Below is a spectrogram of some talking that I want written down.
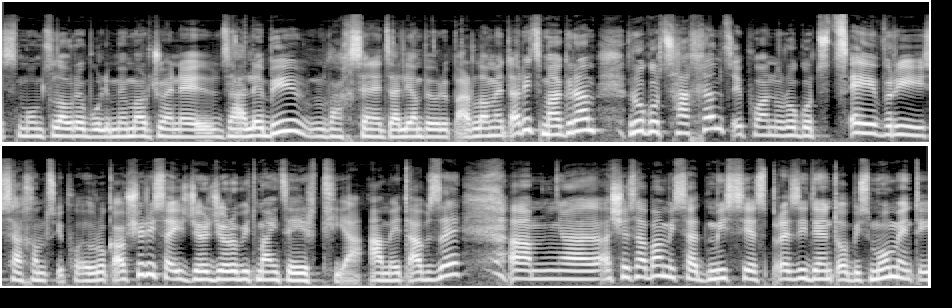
ეს მომძლავრებული მემარჯვენე ძალები, ვახსენე ძალიან ბევრი პარლამენტარიც, მაგრამ როგორც სახელმწიფო, ანუ როგორც წევრი სახელმწიფო ევროკავშირისა, ის ჯერჯერობით მაინც ერთია ამ ეტაპზე. შესაბამისად, მისი ეს პრეზიდენტობის მომენტი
